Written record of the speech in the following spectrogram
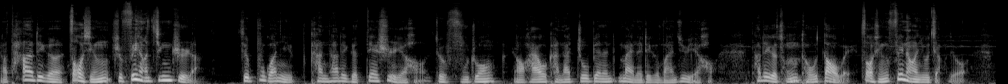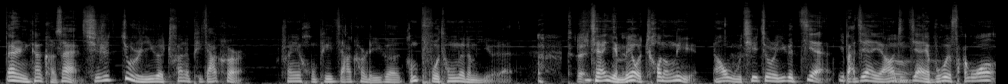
然后它的这个造型是非常精致的。就不管你看它这个电视也好，就服装，然后还要看它周边的卖的这个玩具也好，它这个从头到尾造型非常有讲究。但是你看可赛，其实就是一个穿着皮夹克、穿一红皮夹克的一个很普通的这么一个人，之前也没有超能力，然后武器就是一个剑，一把剑，然后这剑也不会发光，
